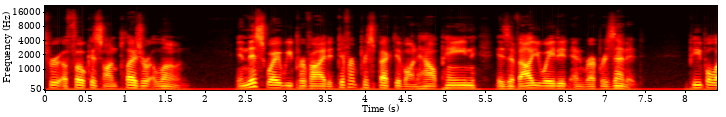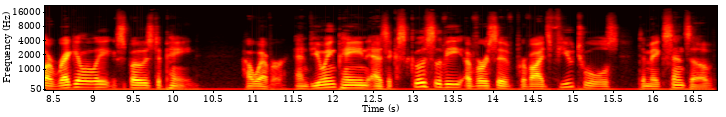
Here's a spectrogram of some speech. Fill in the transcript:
through a focus on pleasure alone. In this way, we provide a different perspective on how pain is evaluated and represented. People are regularly exposed to pain, however, and viewing pain as exclusively aversive provides few tools to make sense of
